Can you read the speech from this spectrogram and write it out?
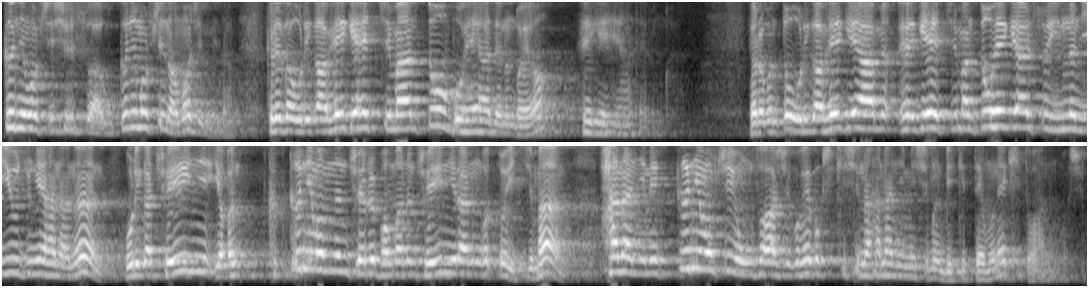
끊임없이 실수하고 끊임없이 넘어집니다. 그래서 우리가 회개했지만 또 뭐 해야 되는 거예요? 회개해야 되는 거예요. 여러분 또 우리가 회개하며, 회개했지만 또 회개할 수 있는 이유 중에 하나는 우리가 죄인이 그 끊임없는 죄를 범하는 죄인이라는 것도 있지만 하나님이 끊임없이 용서하시고 회복시키시는 하나님이심을 믿기 때문에 기도하는 것이고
